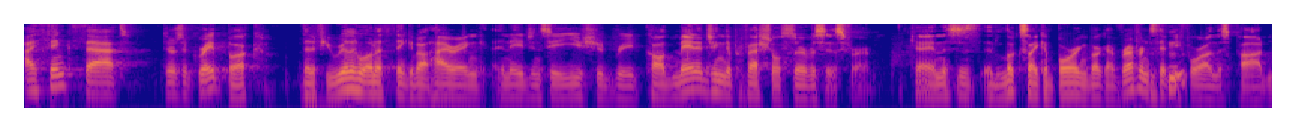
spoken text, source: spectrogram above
I think that there's a great book that if you really want to think about hiring an agency, you should read called Managing the Professional Services Firm. Okay. And this is, it looks like a boring book. I've referenced it mm-hmm. before on this pod.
